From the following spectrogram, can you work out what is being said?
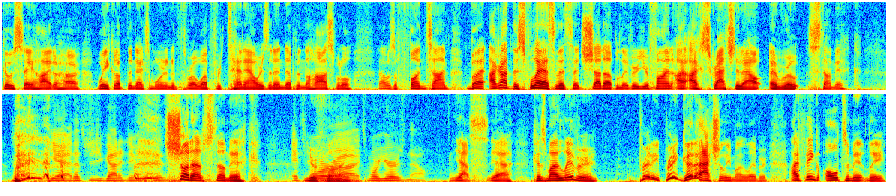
go say hi to her, wake up the next morning and throw up for ten hours and end up in the hospital. That was a fun time. But I got this flask that said "Shut up, liver, you're fine." I, I scratched it out and wrote "stomach." yeah, that's what you got to do Shut up, stomach. it's you're more fine. Uh, it's more yours now. Yes, yeah, because my liver, pretty pretty good actually. My liver. I think ultimately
